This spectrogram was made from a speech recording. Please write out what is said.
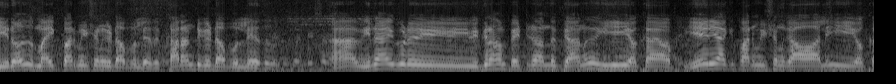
ఈరోజు మైక్ పర్మిషన్కి డబ్బులు లేదు కరెంటుకి డబ్బులు లేదు. వినాయకుడు విగ్రహం పెట్టినందుకు గాను ఈ యొక్క ఏరియాకి పర్మిషన్ కావాలి ఈ యొక్క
